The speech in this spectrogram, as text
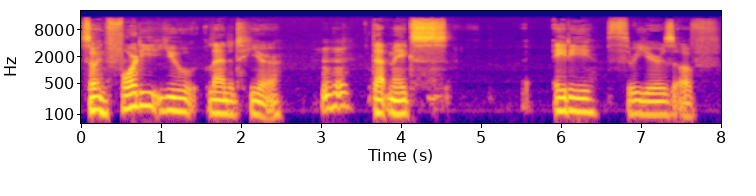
So in 40, you landed here. hmm That makes 83 years of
